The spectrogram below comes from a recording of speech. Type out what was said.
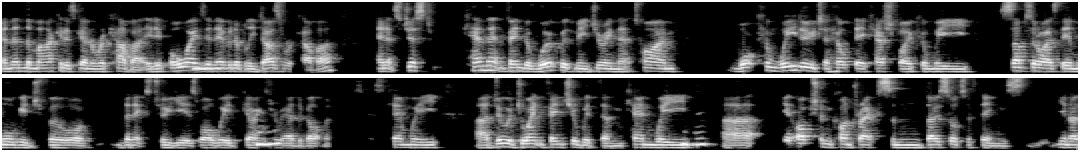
and then the market is going to recover. It, it always Mhm. inevitably does recover. And it's just can that vendor work with me during that time? What can we do to help their cash flow? Can we subsidize their mortgage for the next two years while we're going Mhm. through our development process? Can we uh, do a joint venture with them can we Mhm. uh, get option contracts and those sorts of things. You know,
